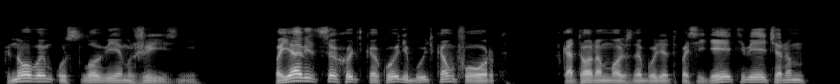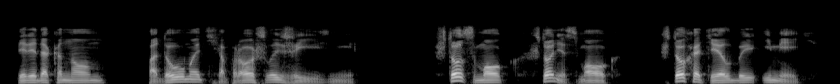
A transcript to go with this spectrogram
к новым условиям жизни. Появится хоть какой-нибудь комфорт, котором можно будет посидеть вечером перед окном, подумать о прошлой жизни. Что смог, что не смог, что хотел бы иметь.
